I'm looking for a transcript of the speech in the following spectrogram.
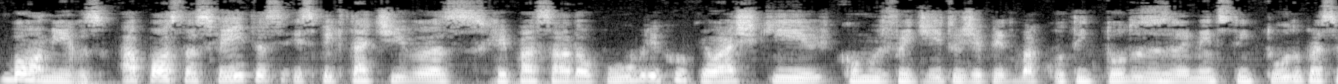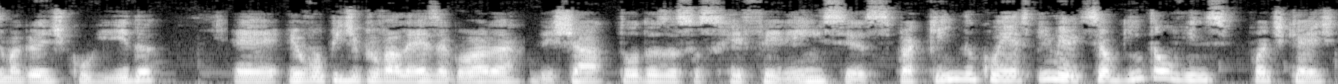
Bom, amigos, apostas feitas, expectativas repassadas ao público. Eu acho que, como foi dito, o GP do Baku tem todos os elementos, tem tudo para ser uma grande corrida. É, eu vou pedir para o Valese agora deixar todas as suas referências para quem não conhece. Primeiro, se alguém está ouvindo esse podcast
